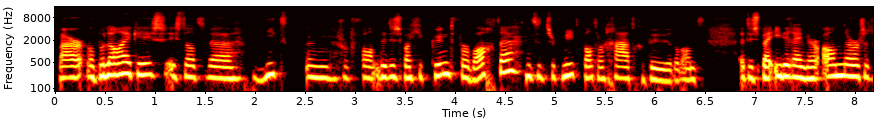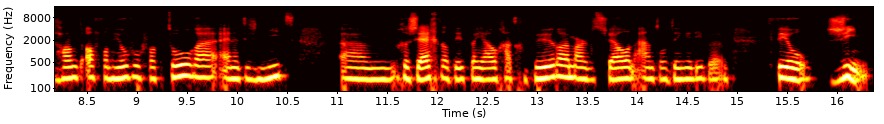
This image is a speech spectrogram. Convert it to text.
Maar wat belangrijk is, is dat we niet een soort van, dit is wat je kunt verwachten. Dit is natuurlijk niet wat er gaat gebeuren, want het is bij iedereen weer anders. Het hangt af van heel veel factoren en het is niet um, gezegd dat dit bij jou gaat gebeuren, maar het is wel een aantal dingen die we veel zien.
